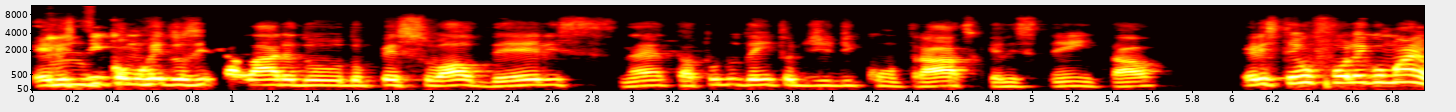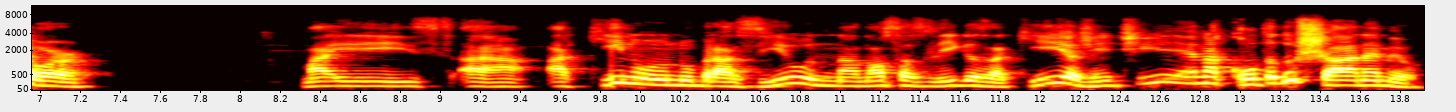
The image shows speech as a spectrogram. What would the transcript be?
Eles têm como reduzir o salário do, do pessoal deles, né? Tá tudo dentro de, de contratos que eles têm e tal. Eles têm um fôlego maior. Mas a, aqui no, no Brasil, nas nossas ligas aqui, a gente é na conta do chá, né, meu?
